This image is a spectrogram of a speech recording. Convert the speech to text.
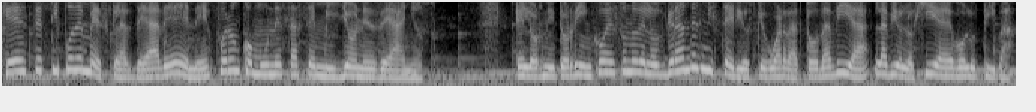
que este tipo de mezclas de ADN fueron comunes hace millones de años. El ornitorrinco es uno de los grandes misterios que guarda todavía la biología evolutiva.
